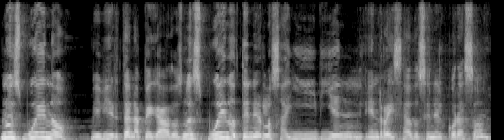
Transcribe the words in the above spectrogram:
no es bueno vivir tan apegados, no es bueno tenerlos ahí bien enraizados en el corazón.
